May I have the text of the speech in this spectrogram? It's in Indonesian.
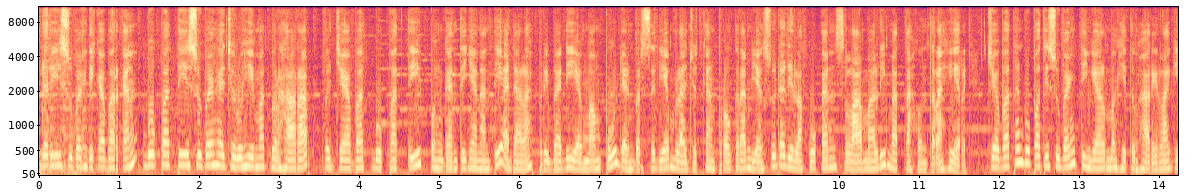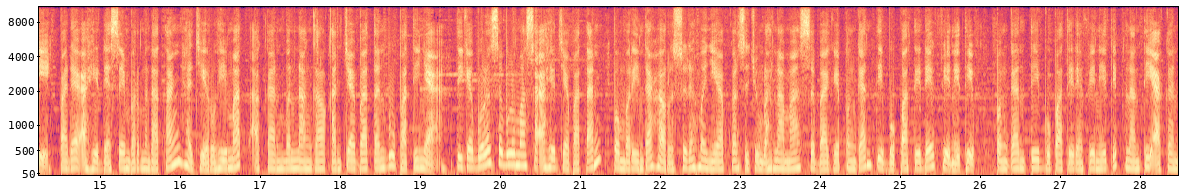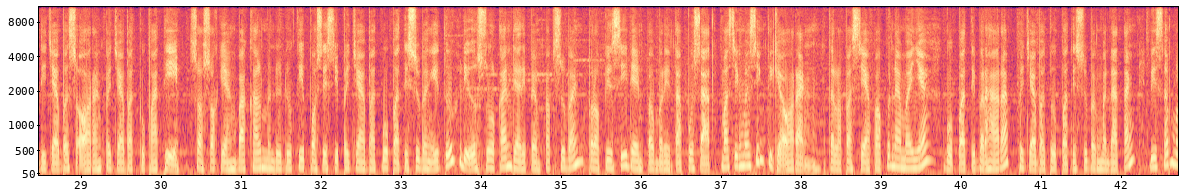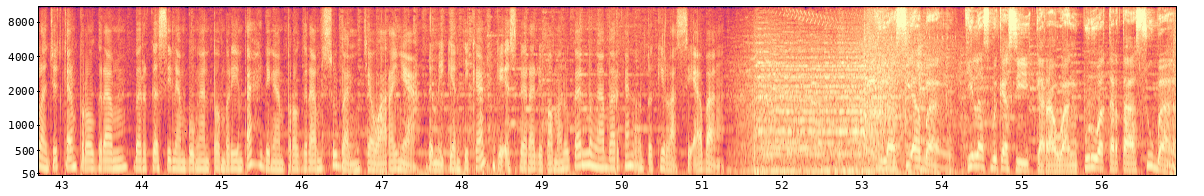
Dari Subang dikabarkan, Bupati Subang Haji Ruhimat berharap pejabat bupati penggantinya nanti adalah pribadi yang mampu dan bersedia melanjutkan program yang sudah dilakukan selama lima tahun terakhir. Jabatan Bupati Subang tinggal menghitung hari lagi. Pada akhir Desember mendatang, Haji Ruhimat akan menanggalkan jabatan bupatinya. Tiga bulan sebelum masa akhir jabatan, pemerintah harus sudah menyiapkan sejumlah nama sebagai pengganti bupati definitif. Pengganti bupati definitif nanti akan dijabat seorang pejabat bupati. Sosok yang bakal menduduki posisi pejabat bupati Subang itu diusulkan dari Pemkap Subang, provinsi, dan pemerintah pusat. Masing-masing tiga orang. Terlepas siapa pun namanya, bupati berharap pejabat bupati Subang mendatang bisa melanjutkan program berkesinambungan pemerintah dengan program Subang Jawaranya. Demikian Tika, GSP Radio Pamanukan mengabarkan untuk Kilas Si Abang. Kilas Siabang, Kilas Bekasi, Karawang, Purwakarta, Subang.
